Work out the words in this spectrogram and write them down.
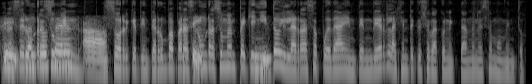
Para hacer un resumen, uh, sorry que te interrumpa, para hacer un resumen pequeñito y la raza pueda entender la gente que se va conectando en este momento.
